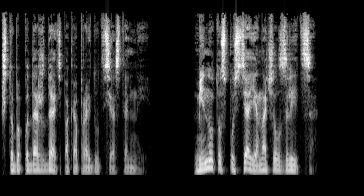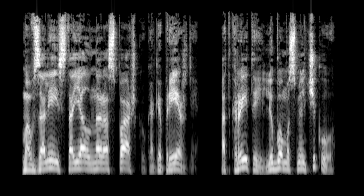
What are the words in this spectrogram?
чтобы подождать, пока пройдут все остальные. Минуту спустя я начал злиться. Мавзолей стоял нараспашку, как и прежде, открытый любому смельчаку,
